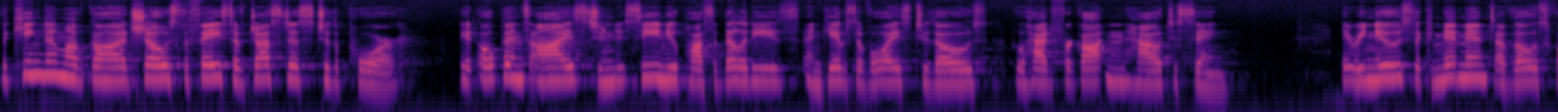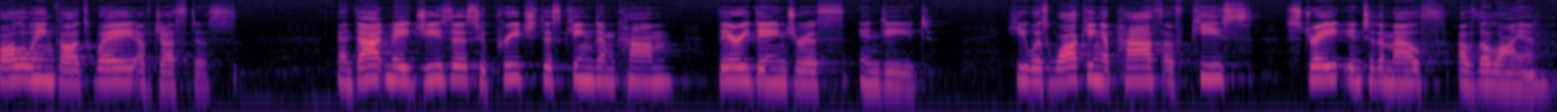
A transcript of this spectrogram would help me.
The kingdom of God shows the face of justice to the poor. It opens eyes to see new possibilities and gives a voice to those who had forgotten how to sing. It renews the commitment of those following God's way of justice. And that made Jesus, who preached this kingdom come, very dangerous indeed. He was walking a path of peace straight into the mouth of the lion.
